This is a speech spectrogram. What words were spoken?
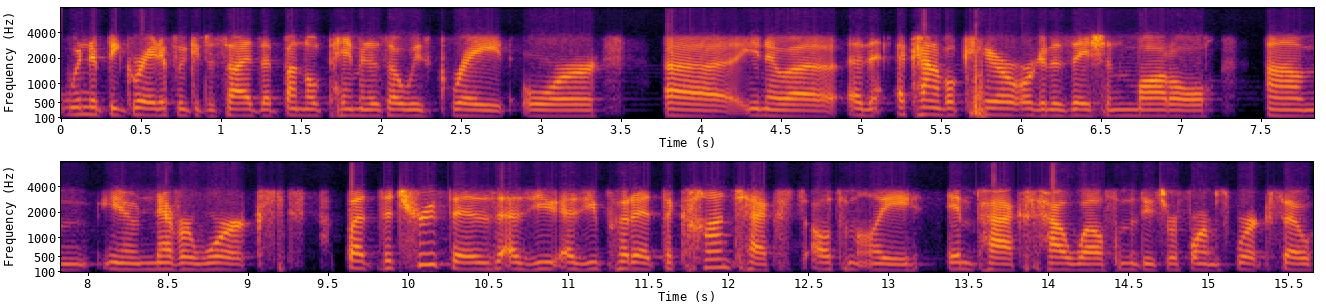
wouldn't it be great if we could decide that bundled payment is always great or uh, you know a, an accountable care organization model um, you know never works? But the truth is as you as you put it the context ultimately impacts how well some of these reforms work. So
